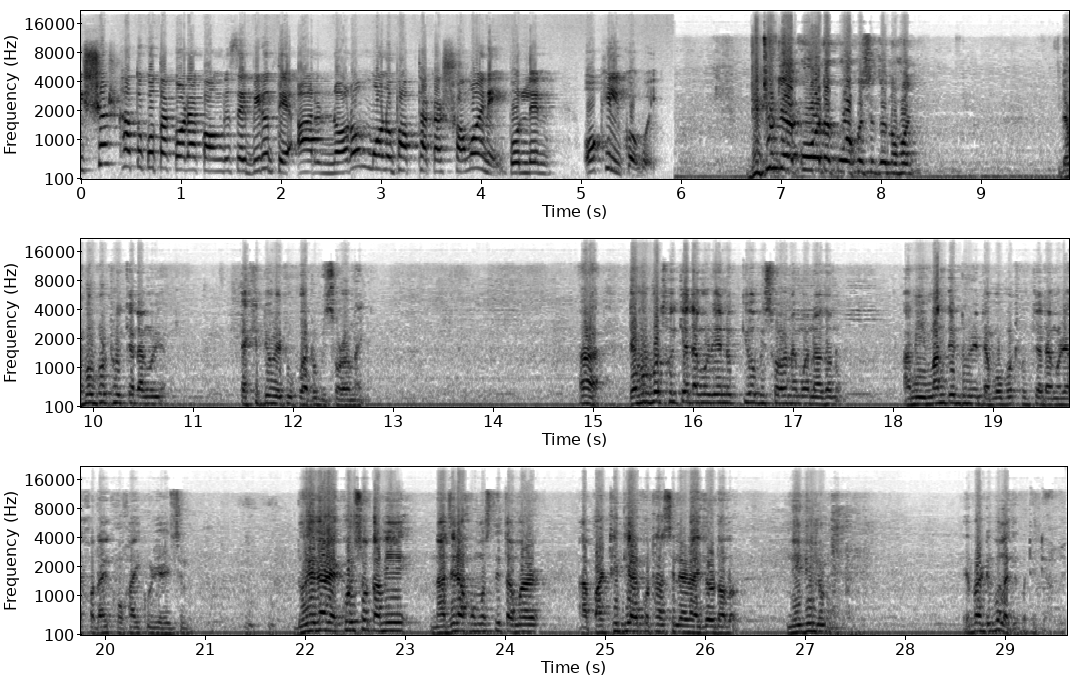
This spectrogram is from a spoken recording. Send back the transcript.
বিশ্বাসঘাতকতা করা কংগ্রেসের বিরুদ্ধে আর নরম মনোভাব থাকার সময় নেই বললেন অখিল গগৈ। দ্বিতীয়তে আকৌ এটা কোৱা হৈছে যে নহয় দেৱব্ৰত শইকীয়া ডাঙৰীয়া, তেখেতেও এইটো কোৱাটো বিচৰা নাই। দেৱব্ৰত শইকীয়া ডাঙৰীয়ানো কিয় বিচৰা নাই মই নাজানো। আমি ইমান দিন ধৰি দেৱব্ৰত শইকীয়া ডাঙৰীয়াক সদায় সহায় কৰি আহিছিলোঁ। দুহেজাৰ একৈছত আমি নাজিৰা সমষ্টিত আমাৰ প্ৰাৰ্থী দিয়াৰ কথা আছিলে ৰাইজৰ দলৰ নিদিলোঁ। এইবাৰ দিব লাগিব তেতিয়াহ'লে।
